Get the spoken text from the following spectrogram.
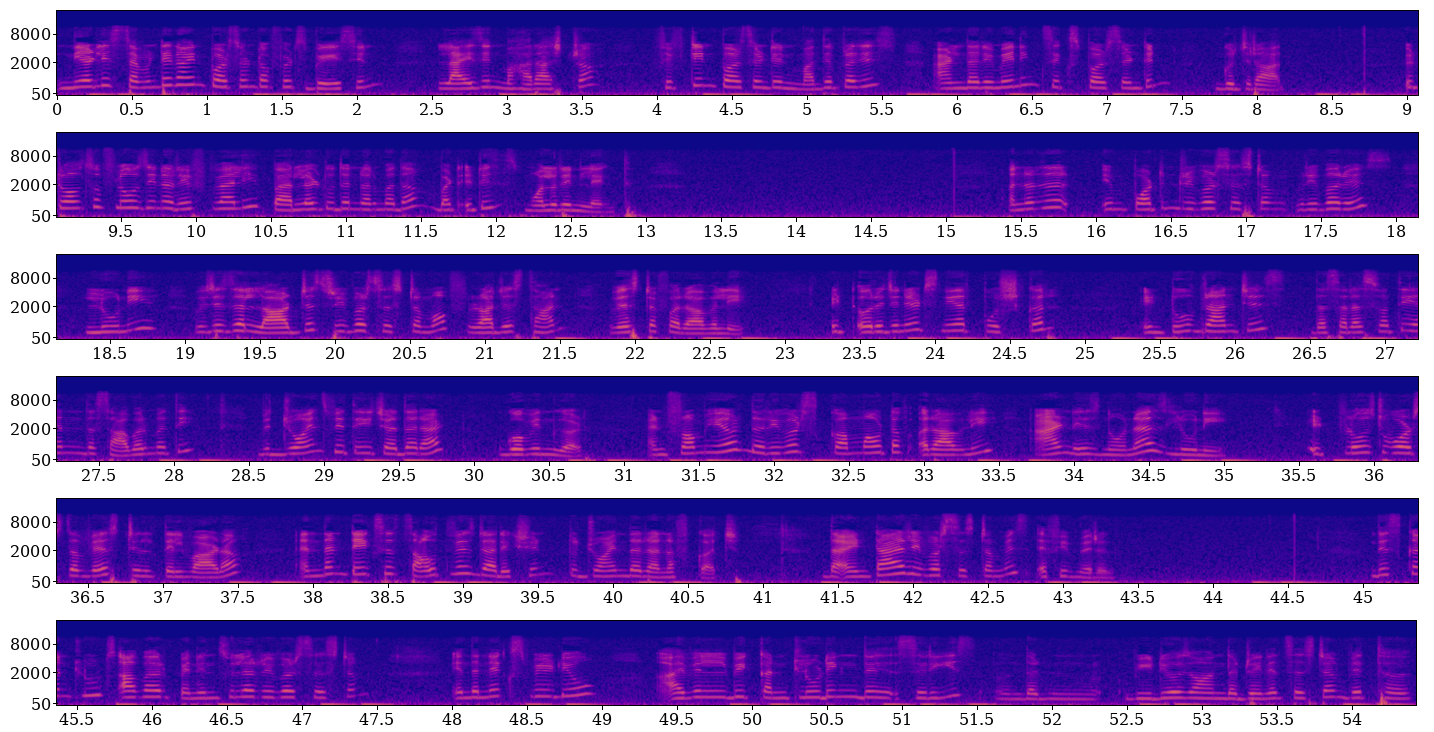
nearly 79% of its basin lies in Maharashtra, 15% in Madhya Pradesh and the remaining 6% in Gujarat. It also flows in a rift valley parallel to the Narmada but it is smaller in length. Another important river system river is Luni which is the largest river system of Rajasthan west of Aravalli. It originates near Pushkar in two branches, the Saraswati and the Sabarmati, which joins with each other at Govindgarh. And from here, the rivers come out of Aravalli and is known as Luni. It flows towards the west till Tilwara and then takes a southwest direction to join the Rann of Kutch. The entire river system is ephemeral. This concludes our peninsular river system. In the next video, I will be concluding the series, the videos on the drainage system with uh,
